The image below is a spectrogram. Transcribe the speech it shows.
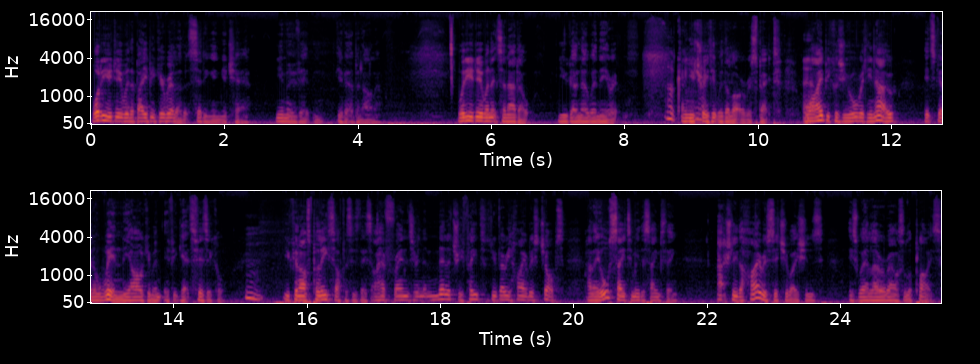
What do you do with a baby gorilla that's sitting in your chair? You move it and give it a banana. What do you do when it's an adult? You go nowhere near it Okay. and you yeah. treat it with a lot of respect. Yeah. Why? Because you already know it's going to win the argument if it gets physical. Mm. You can ask police officers this. I have friends who are in the military, police do very high risk jobs, and they all say to me the same thing. Actually, the high risk situations is where low arousal applies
